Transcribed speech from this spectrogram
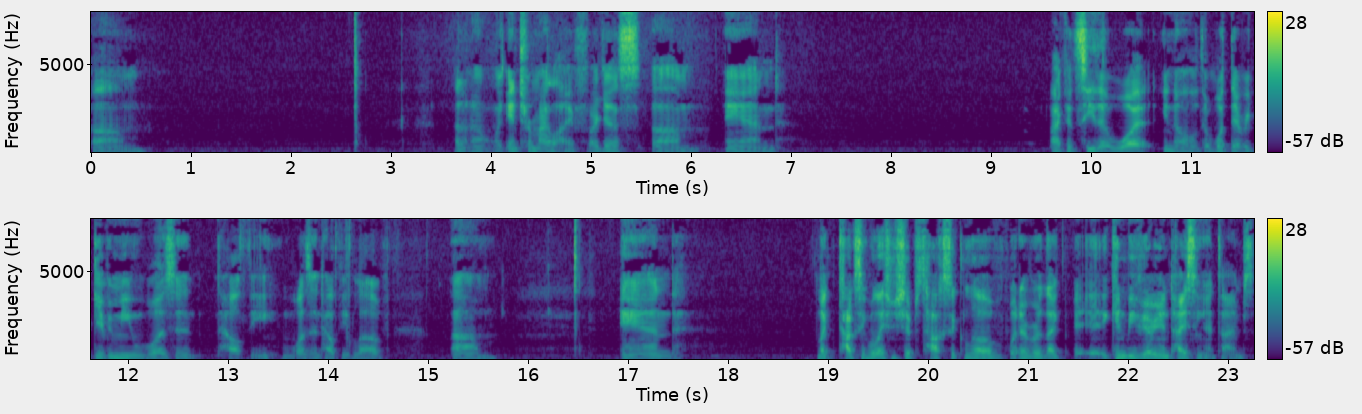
um, I don't know, like enter my life, I guess. Um, and I could see that what you know that what they were giving me wasn't healthy, wasn't healthy love, um, and like toxic relationships, toxic love, whatever. Like it, it can be very enticing at times,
